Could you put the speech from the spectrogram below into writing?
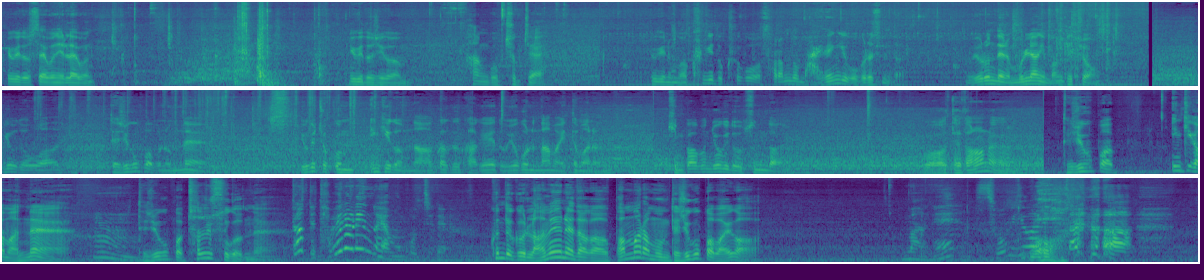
여기도 세븐일레븐. 여기도 지금 한국 축제. 여기는 뭐 크기도 크고 사람도 많이 생기고 그렇습니다. 뭐 이런 데는 물량이 많겠죠. 여기도 와 돼지국밥은 없네. 여기 조금 인기가 없나? 아까 그 가게에도 요거는 남아 있더만은. 김밥은 여기도 없습니다. 와 대단하네. 돼지국밥 인기가 많네. 음. 돼지국밥 찾을 수가 없네. だって食べられんのやもんこっちで 근데 그 라면에다가 밥 말아 먹으면 돼지국밥 아이가? まあねそう言われたら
